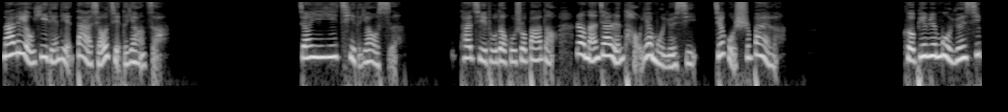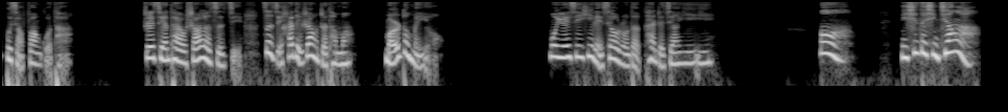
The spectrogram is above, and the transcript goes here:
哪里有一点点大小姐的样子啊？江依依气得要死，她企图的胡说八道，让南家人讨厌莫云熙，结果失败了。可偏偏莫云熙不想放过他，之前他要杀了自己，自己还得让着他吗？门儿都没有。莫元熙一脸笑容的看着江依依。哦，你现在姓江了，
